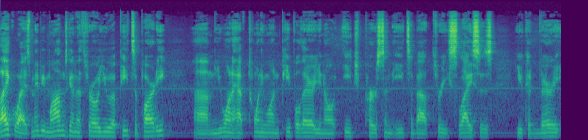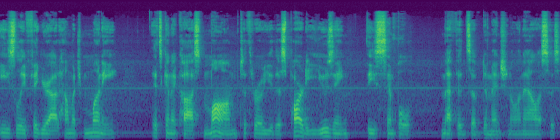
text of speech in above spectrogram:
Likewise, maybe mom's going to throw you a pizza party. Um, you want to have 21 people there. You know, each person eats about three slices. You could very easily figure out how much money it's going to cost mom to throw you this party using these simple methods of dimensional analysis.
